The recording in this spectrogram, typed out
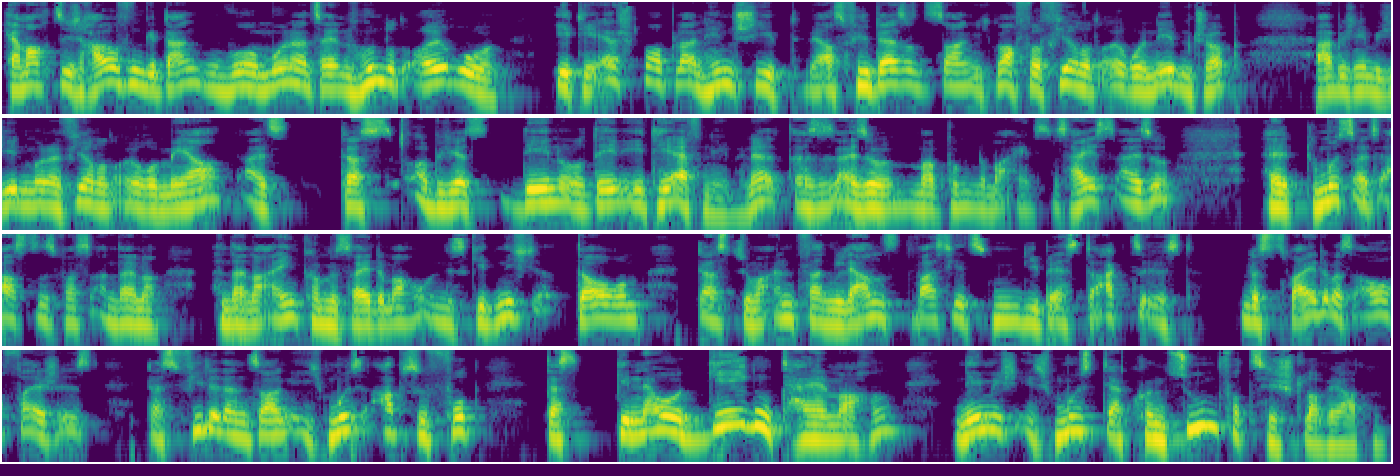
er macht sich Haufen Gedanken, wo er im Monat seinen 100 Euro ETF-Sparplan hinschiebt, wäre es viel besser zu sagen, ich mache für 400 Euro einen Nebenjob. Da habe ich nämlich jeden Monat 400 Euro mehr, als das, ob ich jetzt den oder den ETF nehme. Ne? Das ist also mal Punkt Nummer eins. Das heißt also, äh, du musst als erstes was an deiner, an deiner Einkommensseite machen und es geht nicht darum, dass du am Anfang lernst, was jetzt nun die beste Aktie ist. Und das Zweite, was auch falsch ist, dass viele dann sagen, ich muss ab sofort das genaue Gegenteil machen, nämlich ich muss der Konsumverzichtler werden.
